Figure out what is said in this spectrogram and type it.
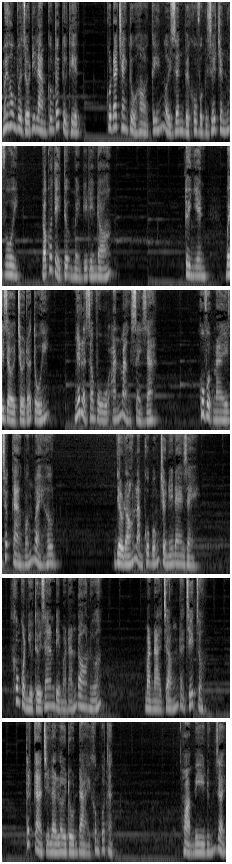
Mấy hôm vừa rồi đi làm công tác từ thiện, cô đã tranh thủ hỏi kỹ người dân về khu vực dưới chân núi vôi và có thể tự mình đi đến đó. Tuy nhiên, bây giờ trời đã tối, nhất là sau vụ án mạng xảy ra. Khu vực này chắc càng vắng vẻ hơn. Điều đó làm cô bỗng trở nên e rè. Không còn nhiều thời gian để mà đắn đo nữa. Mặt nạ trắng đã chết rồi. Tất cả chỉ là lời đồn đại không có thật. Hỏa mi đứng dậy.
